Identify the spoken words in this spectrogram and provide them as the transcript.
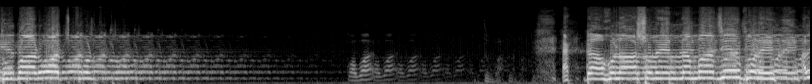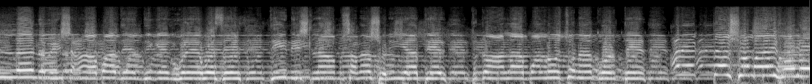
দুবার ওয়াজ করত। একটা হলো আসনের নামাজের পরে আল্লাহ নবী সাহাবাদের দিকে ঘুরে বসে দিন ইসলাম, সারা শরিয়াতের দুটো আলাপ আলোচনা করতেন। আরেকটা সময় হলো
